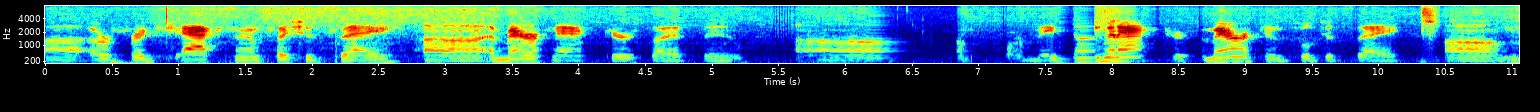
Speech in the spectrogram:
uh, or French accents, I should say. Uh, American actors, I assume. Um, or maybe not even actors. Americans, we'll just say. Um,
